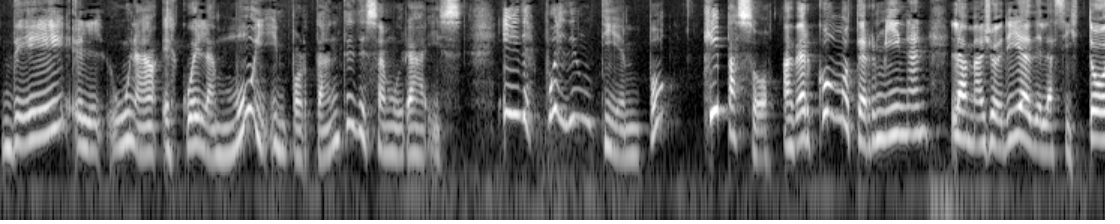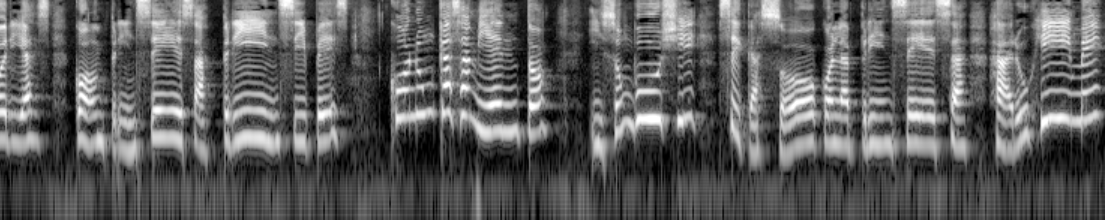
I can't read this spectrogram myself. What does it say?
de una escuela muy importante de samuráis. Y después de un tiempo, ¿Qué pasó? A ver, ¿cómo terminan la mayoría de las historias con princesas, príncipes? Con un casamiento. Y Sumbushi se casó con la princesa Haruhime,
